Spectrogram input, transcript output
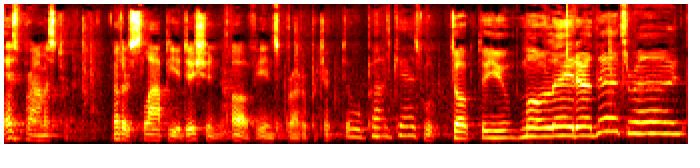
as promised, another sloppy edition of Inspirato Projecto podcast. We'll talk to you more later. That's right.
